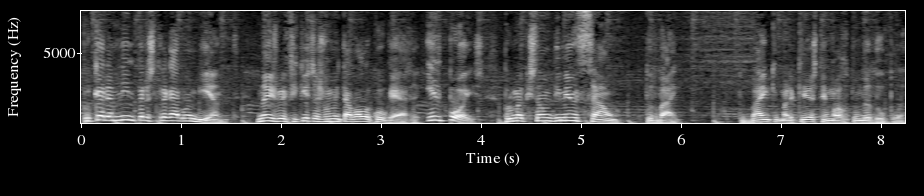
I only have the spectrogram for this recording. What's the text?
porque era menino para estragar o ambiente, nem os benfiquistas vão muita bola com o Guerra. E depois, por uma questão de dimensão. Tudo bem. Tudo bem que o Marquês tem uma rotunda dupla,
